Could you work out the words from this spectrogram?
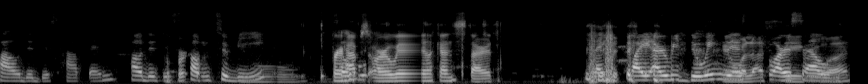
How did this happen? How did this come to be? Perhaps Orwell can start. Like, why are we doing Eh, this wala to si ourselves? Juan.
